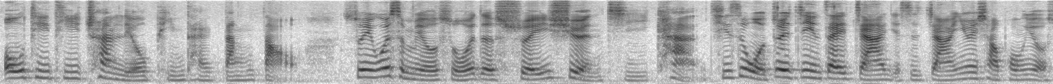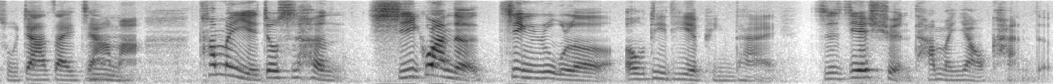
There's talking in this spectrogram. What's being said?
OTT 串流平台当道，所以为什么有所谓的随选即看？其实我最近在家也是这样，因为小朋友暑假在家嘛，嗯、他们也就是很习惯的进入了 OTT 的平台，直接选他们要看的。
